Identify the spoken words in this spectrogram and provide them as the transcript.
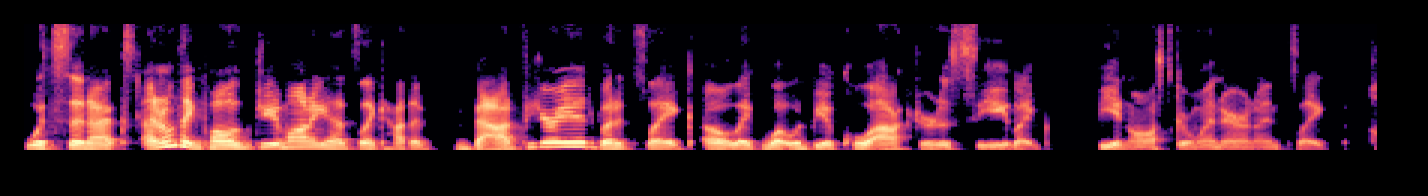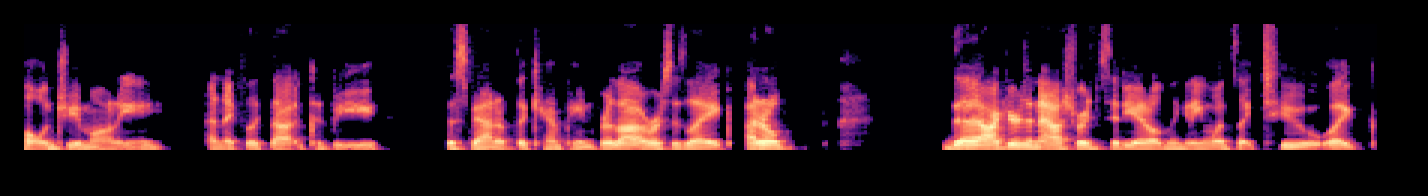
what's the next? I don't think Paul Giamatti has like had a bad period, but it's like, oh, like what would be a cool actor to see like be an Oscar winner? And it's like Paul Giamatti. And I feel like that could be the span of the campaign for that versus like I don't the actors in Asteroid City, I don't think anyone's like too like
